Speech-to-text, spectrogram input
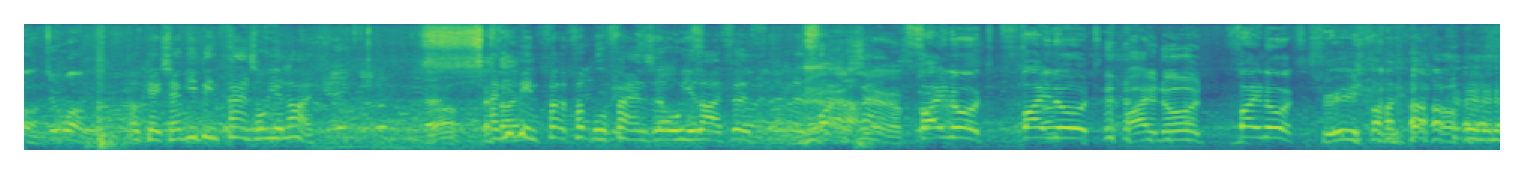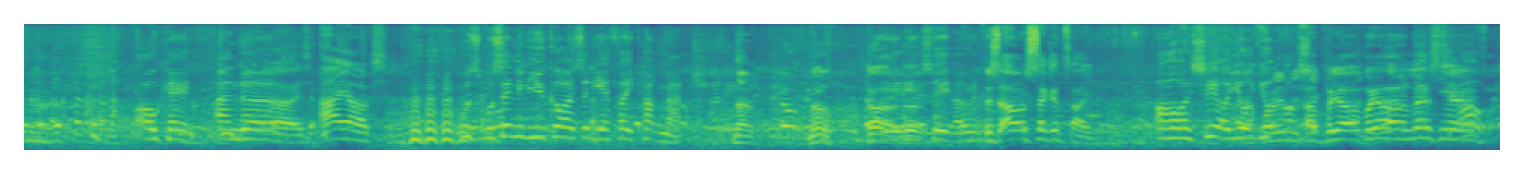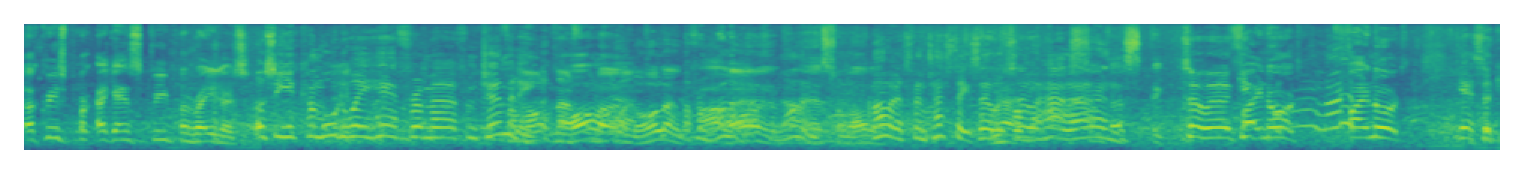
2-1. Okay, so have you been fans all your life? Have you been f- football fans all your life? uh, uh, Yeah, Feyenoord, Feyenoord, Feyenoord. Feyenoord. Three. Okay, and uh, it's Ajax. was, was any of you guys at the FA Cup match? No. No. No, You didn't no. see it, Owen? This is our second time. Oh, I see. Oh, you're, you're, Uh, we are, we are last year Oh. uh, Queen's Park against Queen Park Raiders. oh, so you've come all the way here from uh, from Germany? Holland. Oh, from Holland. Holland, From Holland. yes, from Holland. Oh, that's fantastic. So, so, how, uh, Fantastic. so uh, give- Feyenoord, Feyenoord. Yeah, so give,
